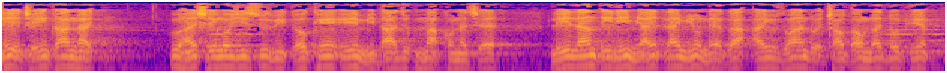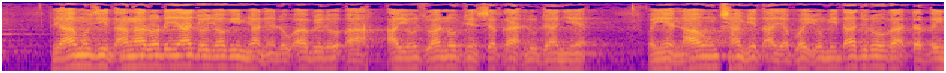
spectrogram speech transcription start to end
နေ့ချိန်ခါ၌ဟုဟန်ရှင်ကိုယေရှုသည်တော်ခင်အေးမိသားစုအမှ80 လေးလံတိရိမြိုင်လိုင်မြို့နယ်ကအာယုဇွမ်းတို့6000ရွတ်တို့ဖြင့်ဘုရားမူရှိသံဃာတော်တရားကျော်ယောဂီများနဲ့လှူအပ်ပေတို့အားအာယုဇွမ်းတို့ဖြင့်ဆက်ကလူဒန်းခြင်းဘယင်နောင်ချမ်းမြေတာရဘွဲ့ယုမိသားစုတို့ကတသိန်း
